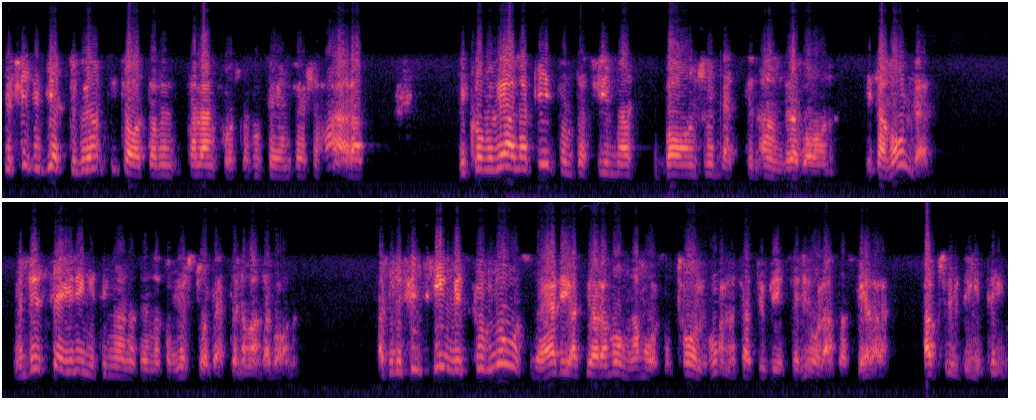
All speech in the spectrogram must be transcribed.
det finns ett jätteberömt citat av en talangforskare som säger ungefär så här att det kommer vid alla tidpunkter att finnas barn som är bättre än andra barn i samma ålder. Men det säger ingenting annat än att de just är bättre än de andra barnen. Alltså det finns inget prognosvärde i att göra många mål som 12-åring för att du blir seniorlandslagsspelare. Absolut ingenting.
